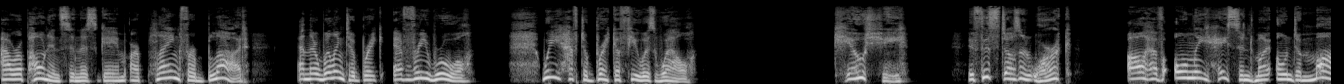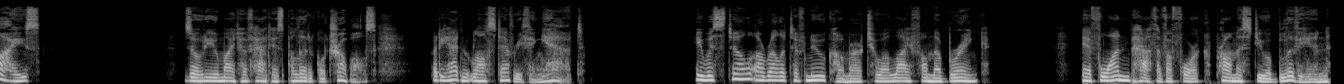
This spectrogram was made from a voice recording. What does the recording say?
Our opponents in this game are playing for blood, and they're willing to break every rule. We have to break a few as well. Kyoshi, if this doesn't work, I'll have only hastened my own demise. Zoryu might have had his political troubles, but he hadn't lost everything yet. He was still a relative newcomer to a life on the brink. If one path of a fork promised you oblivion,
